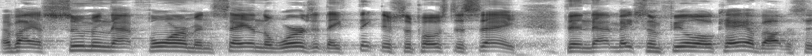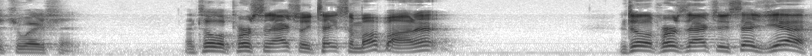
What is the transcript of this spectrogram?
And by assuming that form and saying the words that they think they're supposed to say, then that makes them feel okay about the situation. Until the person actually takes them up on it. Until the person actually says, yeah,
